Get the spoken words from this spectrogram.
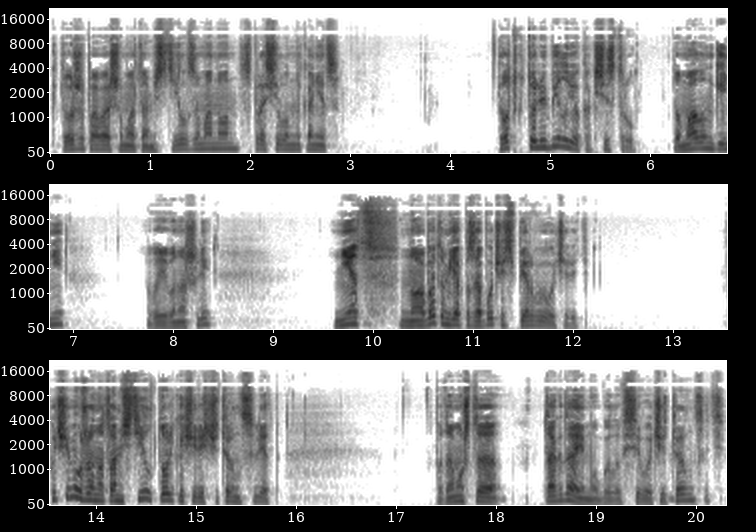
«Кто же, по-вашему, отомстил за Манон?» — спросил он наконец. «Тот, кто любил ее как сестру, то Малон Гени. Вы его нашли?» «Нет, но об этом я позабочусь в первую очередь». Почему же он отомстил только через 14 лет? Потому что тогда ему было всего 14,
